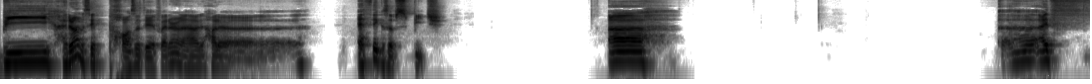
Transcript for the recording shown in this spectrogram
be I don't want to say positive. I don't know how how to ethics of speech. Uh uh I th-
